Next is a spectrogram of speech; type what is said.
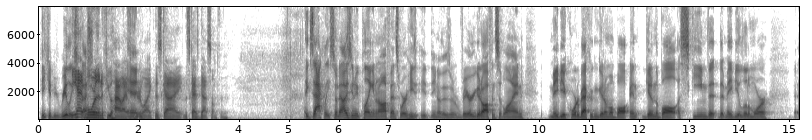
he could be really He had more than a few highlights where And- you're like, this guy, this guy's got something. Exactly. So now he's going to be playing in an offense where he's, you know, there's a very good offensive line, maybe a quarterback who can get him a ball and get him the ball, a scheme that that may be a little more uh,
